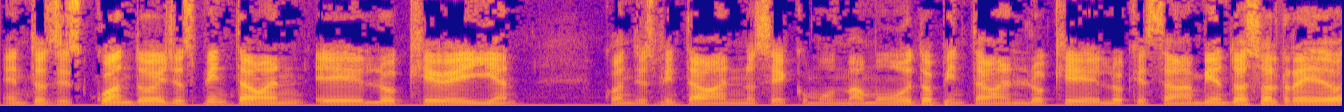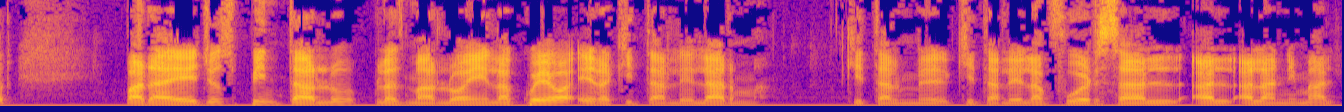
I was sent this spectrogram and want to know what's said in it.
Entonces cuando ellos pintaban lo que veían, cuando ellos pintaban, no sé, como un mamut o pintaban lo que, lo que estaban viendo a su alrededor, para ellos pintarlo, plasmarlo ahí en la cueva, era quitarle el arma, quitarle, quitarle la fuerza al, al, animal.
